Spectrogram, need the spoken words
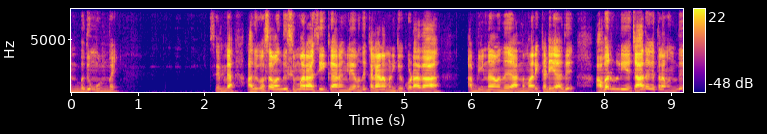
என்பதும் உண்மை. சரிங்களா? அதுக்கோசம் வந்து சிம்மராசிக்காரங்களே வந்து கல்யாணம் பண்ணிக்கக்கூடாதா அப்படின்னா வந்து அந்த மாதிரி கிடையாது. அவருடைய ஜாதகத்தில் வந்து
